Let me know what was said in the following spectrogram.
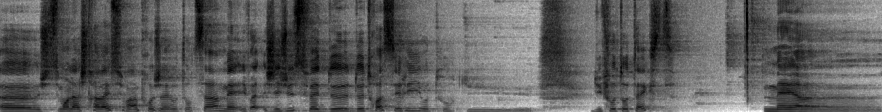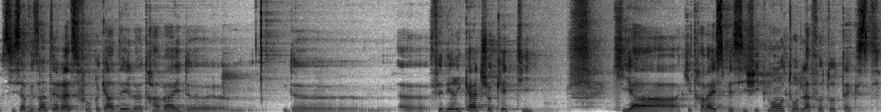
euh, justement, là, je travaille sur un projet autour de ça, mais j'ai juste fait deux, trois séries autour du, du phototexte. Mais euh, si ça vous intéresse, il faut regarder le travail de, de euh, Federica Ciocchetti, qui travaille spécifiquement autour de la phototexte.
